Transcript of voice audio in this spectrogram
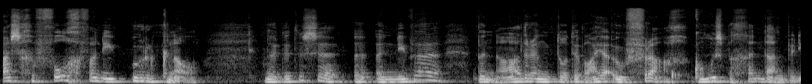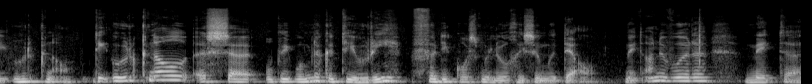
as gevolg van die oerknal? Nou dit is 'n 'n nuwe benadering tot 'n baie ou vraag. Kom ons begin dan by die oerknal. Die oerknal is 'n uh, op die oomblike teorie vir die kosmologiese model. Met ander woorde, met uh,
